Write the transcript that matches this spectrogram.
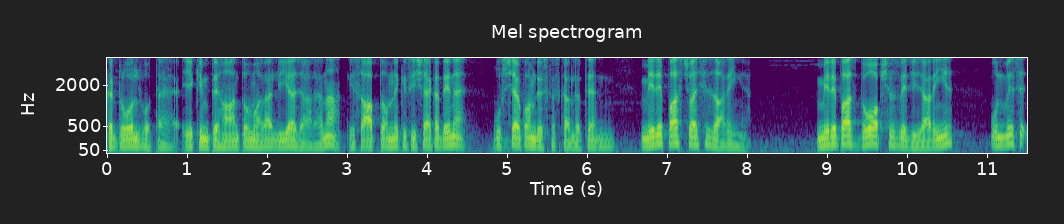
कंट्रोल होता है। एक इम्तिहान तो हमारा लिया जा रहा है ना। हिसाब तो हमने किसी शय का देना है। उस शय को हम डिस्कस कर लेते हैं। मेरे पास चॉइसेस आ रही हैं। मेरे पास दो ऑप्शंस भेजी जा रही हैं। उनमें से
